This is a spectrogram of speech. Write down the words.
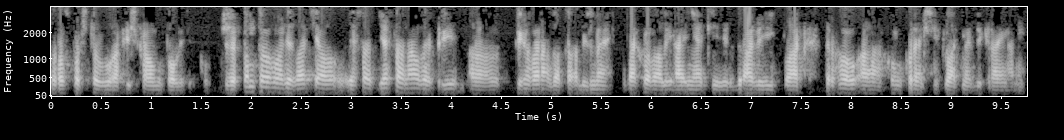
rozpočtovú a fiskálnu politiku. Čiže v tomto ohľade zatiaľ ja sa, ja sa naozaj pri, e, prihováram za to, aby sme zachovali aj nejaký zdravý tlak trhov a konkurenčný tlak medzi krajinami.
